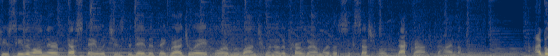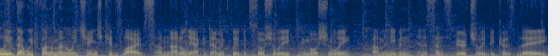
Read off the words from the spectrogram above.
to see them on their best day, which is the day that they graduate or move on to another program with a successful background behind them. I believe that we fundamentally change kids' lives, um, not only academically, but socially, emotionally, um, and even in a sense spiritually, because they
